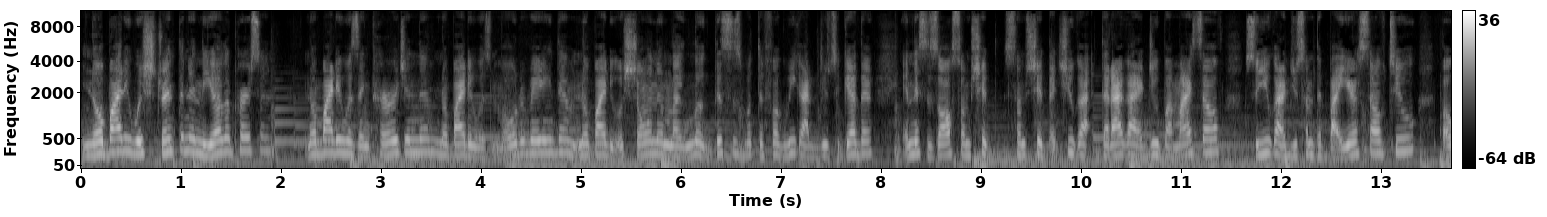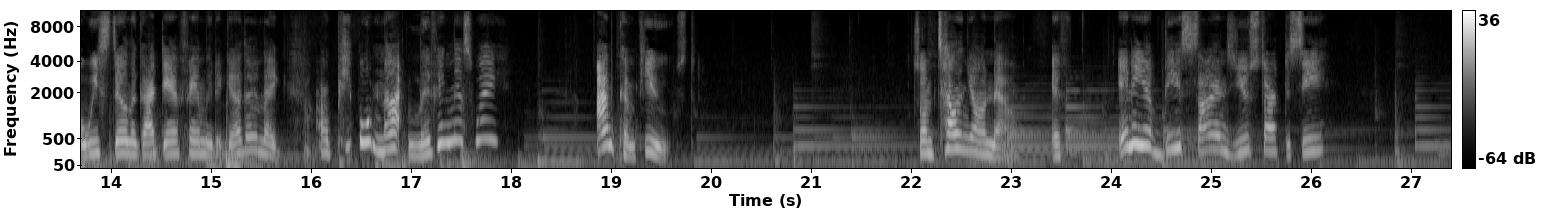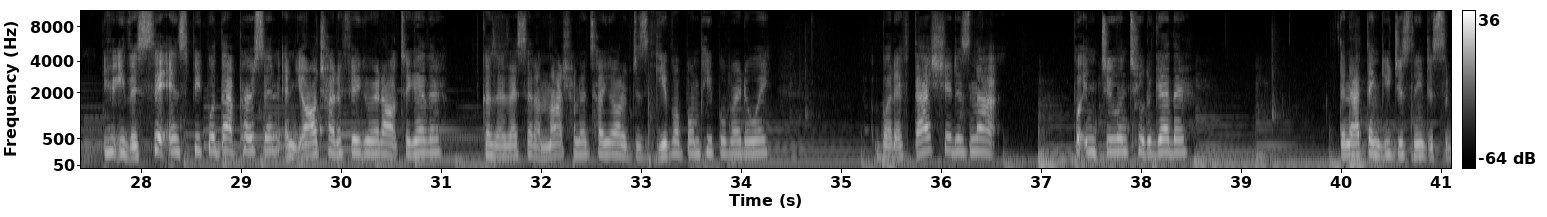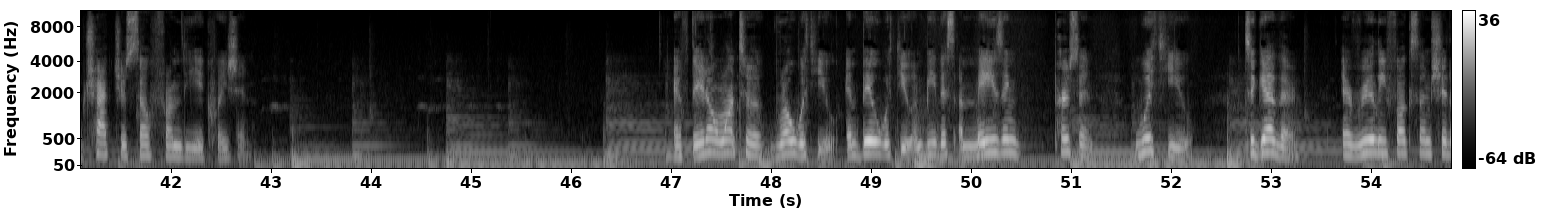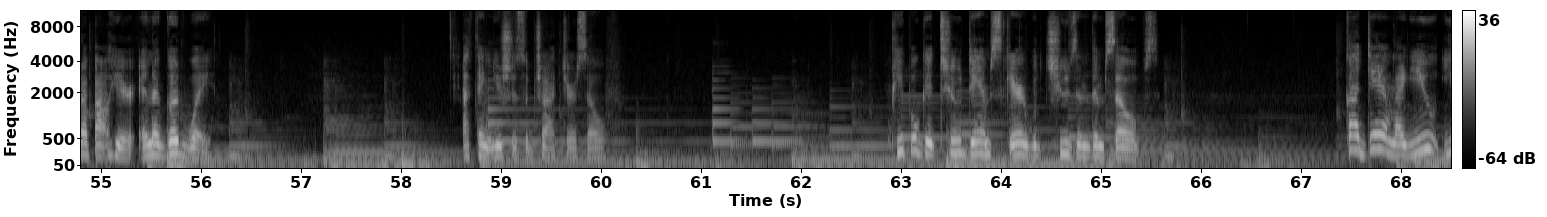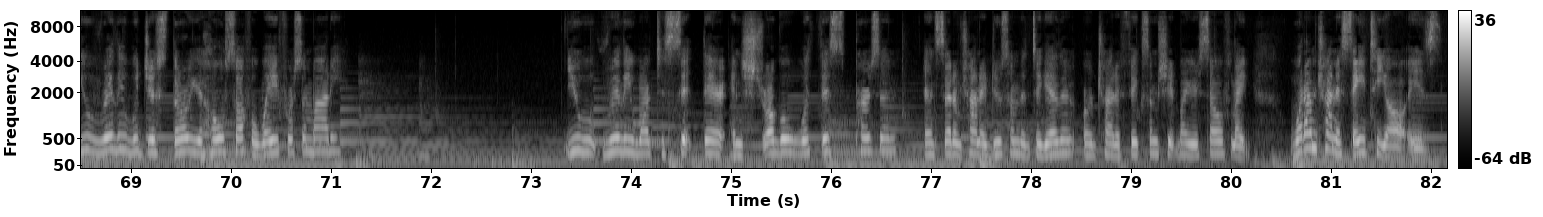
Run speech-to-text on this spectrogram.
nobody was strengthening the other person Nobody was encouraging them. Nobody was motivating them. Nobody was showing them like, look, this is what the fuck we got to do together, and this is all some shit, some shit that you got that I got to do by myself. So you got to do something by yourself too. But we still a goddamn family together. Like, are people not living this way? I'm confused. So I'm telling y'all now, if any of these signs you start to see, you either sit and speak with that person and y'all try to figure it out together because as I said, I'm not trying to tell y'all to just give up on people right away. But if that shit is not putting two and two together, then I think you just need to subtract yourself from the equation. If they don't want to grow with you and build with you and be this amazing person with you together and really fuck some shit up out here in a good way, I think you should subtract yourself people get too damn scared with choosing themselves. God damn, like you you really would just throw your whole self away for somebody? You really want to sit there and struggle with this person instead of trying to do something together or try to fix some shit by yourself? Like what I'm trying to say to y'all is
